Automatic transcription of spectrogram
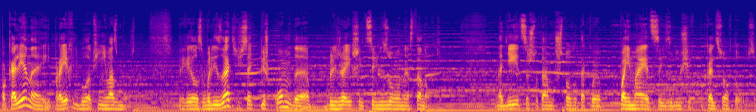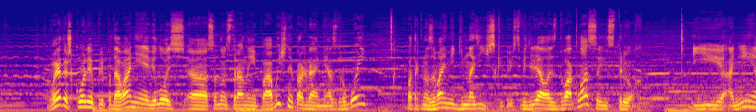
по колено, и проехать было вообще невозможно. Приходилось вылезать и чесать пешком до ближайшей цивилизованной остановки. Надеяться, что там что-то такое поймается из идущих по кольцу автобусов. В этой школе преподавание велось э, с одной стороны по обычной программе, а с другой по так называемой гимназической. То есть выделялось два класса из трех – и они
